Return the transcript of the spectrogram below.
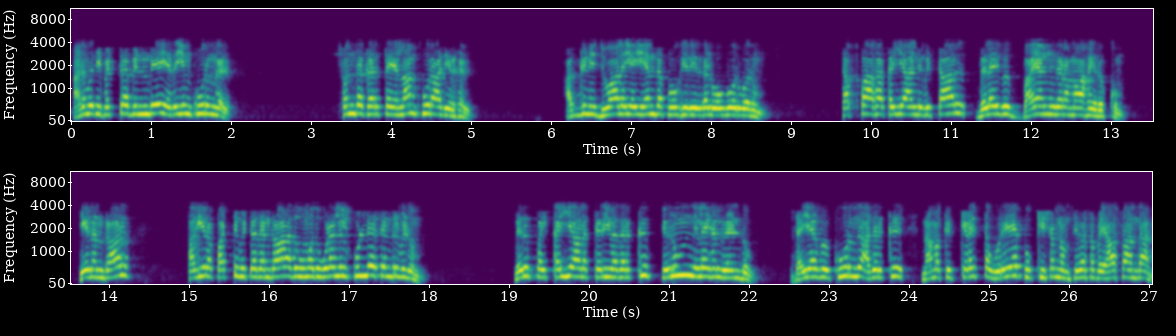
அனுமதி பெற்ற பின்பே எதையும் கூறுங்கள். சொந்த கருத்தை எல்லாம் கூறாதீர்கள். அக்னி ஜுவாலையை ஏந்த போகிறீர்கள் ஒவ்வொருவரும். தப்பாக கையாண்டு விட்டால் விளைவு பயங்கரமாக இருக்கும். ஏனென்றால் பகிரப்பட்டு விட்டதென்றால் அது உமது உடலிற்குள்ளே சென்றுவிடும். நெருப்பை கையாள தெரிவதற்கு பெரும் நிலைகள் வேண்டும். தயவு கூர்ந்து அதற்கு நமக்கு கிடைத்த ஒரே பொக்கிஷம் நம் சிவசபை ஆசான் தான்.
